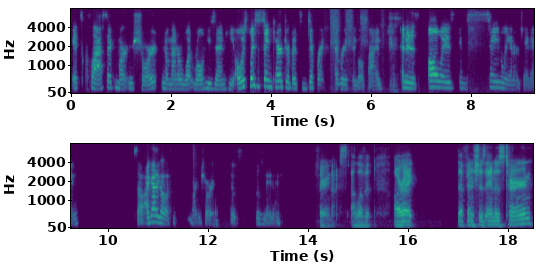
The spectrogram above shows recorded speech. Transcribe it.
it's classic Martin Short. No matter what role he's in, he always plays the same character, but it's different every single time, and it is always insanely entertaining. So I got to go with Martin Short. It was it was amazing. Very nice. I love it. All right, that finishes Anna's turn.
